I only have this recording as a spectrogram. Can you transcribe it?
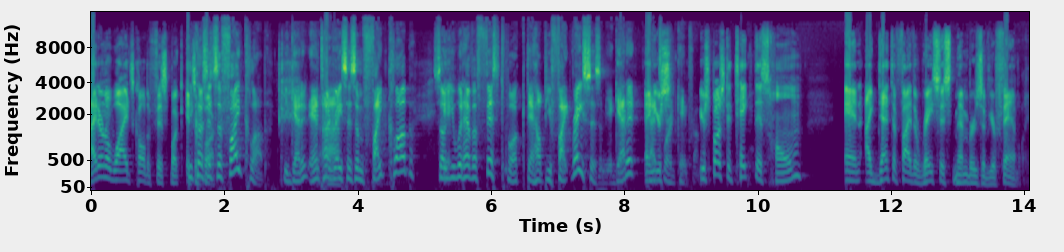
I don't know why it's called a fist book. It's because a book. it's a fight club. You get it? Anti-racism fight club. So you would have a fist book to help you fight racism. You get it? and That's where it came from. You're supposed to take this home and identify the racist members of your family.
